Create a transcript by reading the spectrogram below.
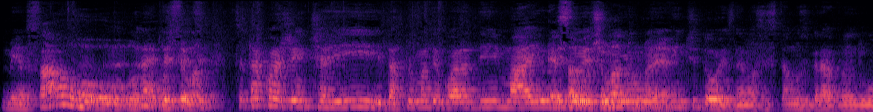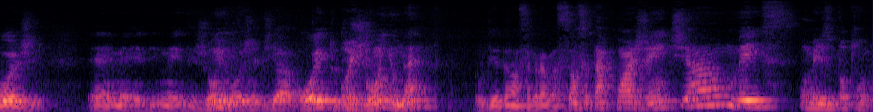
Mensal ou, é, Você está com a gente aí da turma de agora de maio Essa de 2022, é. né? Nós estamos gravando hoje, é, de mês de junho, hoje é dia 8 de 8. junho, né? O dia da nossa gravação. Você está com a gente há um mês. Um mês e pouquinho.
